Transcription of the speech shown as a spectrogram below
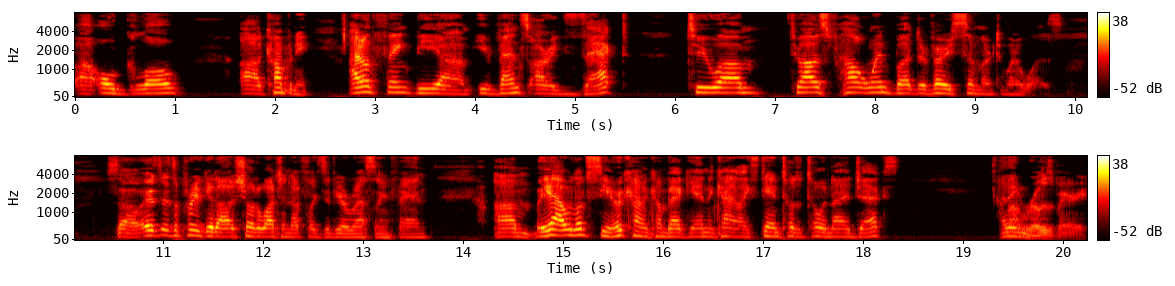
uh, old Glow uh, company. I don't think the um, events are exact to um to how, how it went, but they're very similar to what it was. So it's, it's a pretty good uh, show to watch on Netflix if you're a wrestling fan. Um, but yeah, I would love to see her kind of come back in and kind of like stand toe to toe with Nia Jax. I think Rosemary.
